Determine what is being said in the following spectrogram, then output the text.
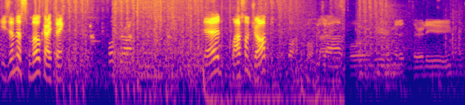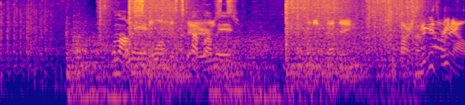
He's in the smoke, I think. Full drop. Dead. Last one dropped. Good job. Four, we're minute 30. Well, not I'm me. still on the Top stairs. lobby. One defending. Alright, 3v3 now.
